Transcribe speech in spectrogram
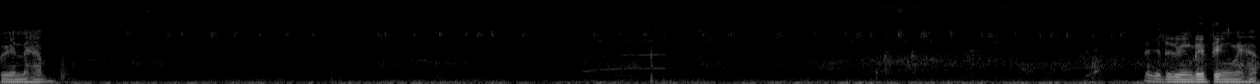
พื้นนะครับ ก็จะดึงได้ตึงนะครับ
